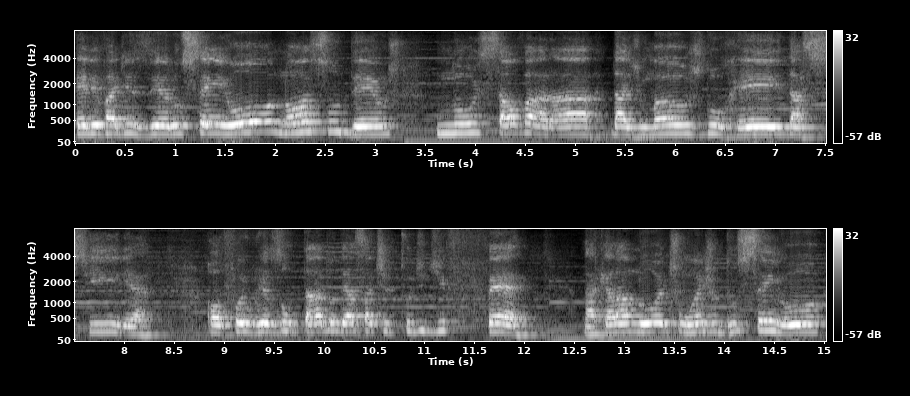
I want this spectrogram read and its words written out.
Ele vai dizer: O Senhor nosso Deus nos salvará das mãos do rei da Síria. Qual foi o resultado dessa atitude de fé? Naquela noite, um anjo do Senhor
